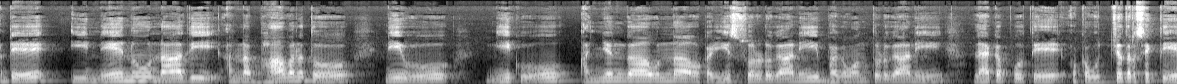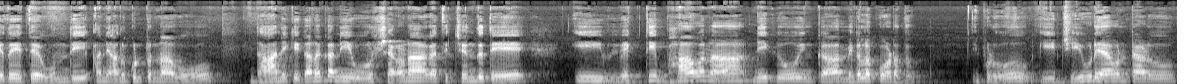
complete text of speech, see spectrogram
అంటే ఈ నేను నాది అన్న భావనతో నీవు నీకు అన్యంగా ఉన్న ఒక ఈశ్వరుడు కానీ భగవంతుడు కానీ లేకపోతే ఒక ఉచ్చతర శక్తి ఏదైతే ఉంది అని అనుకుంటున్నావో దానికి గనక నీవు శరణాగతి చెందితే ఈ వ్యక్తి భావన నీకు ఇంకా మిగలకూడదు. ఇప్పుడు ఈ జీవుడు ఏమంటాడు?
